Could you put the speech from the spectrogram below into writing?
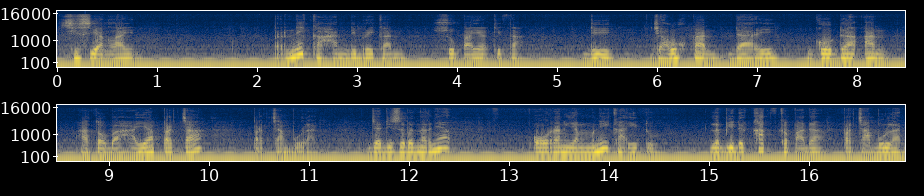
sisi yang lain pernikahan diberikan supaya kita dijauhkan dari godaan atau bahaya perca percabulan. Jadi sebenarnya orang yang menikah itu lebih dekat kepada percabulan.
